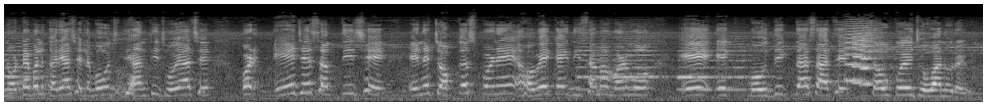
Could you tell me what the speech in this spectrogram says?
નોટેબલ કર્યા છે એટલે બહુ જ ધ્યાનથી જોયા છે. પણ એ જે શક્તિ છે, એને ચોક્કસપણે હવે કઈ દિશામાં વળવો એ એક બૌદ્ધિકતા સાથે સૌ કોઈએ જોવાનું રહ્યું.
